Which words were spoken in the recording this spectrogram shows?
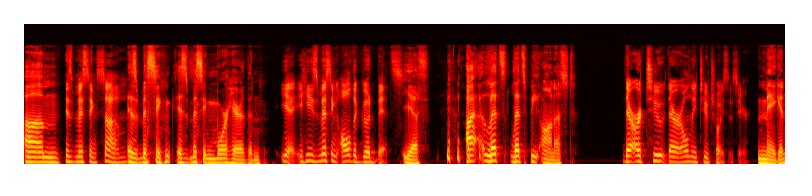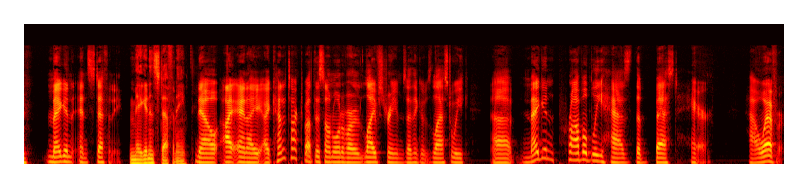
um, Is missing some. is missing is missing more hair than yeah, he's missing all the good bits. yes. I, let's let's be honest. There are two. There are only two choices here: Megan, Megan and Stephanie. Megan and Stephanie. Now, I and I, I kind of talked about this on one of our live streams. I think it was last week. Uh, Megan probably has the best hair. However,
